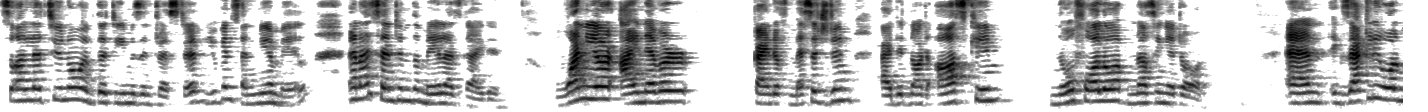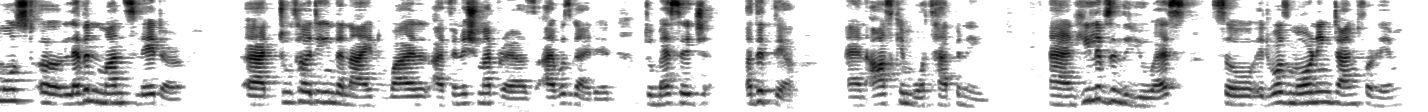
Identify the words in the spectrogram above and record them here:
So I'll let you know if the team is interested. You can send me a mail. And I sent him the mail as guided. One year, I never kind of messaged him. I did not ask him, no follow up, nothing at all. And exactly almost uh, 11 months later, at 2.30 in the night, while I finished my prayers, I was guided to message Aditya and ask him what's happening. And he lives in the US, so it was morning time for him.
